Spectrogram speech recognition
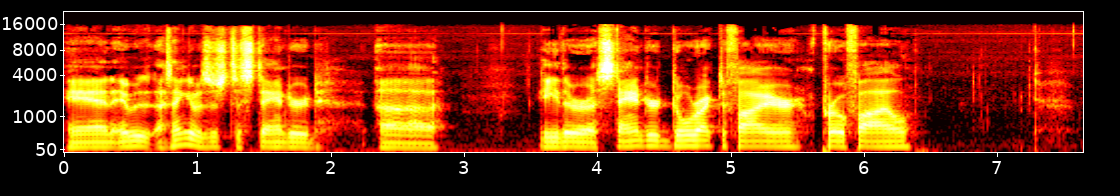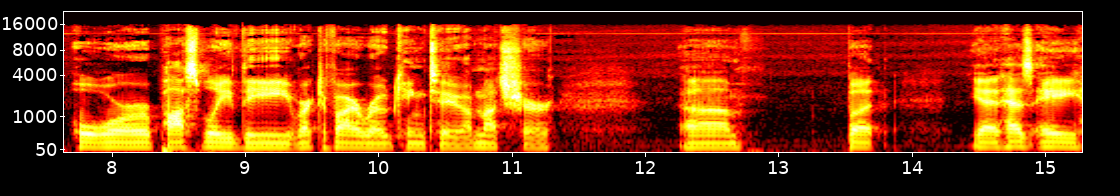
And it was, I think it was just a standard, uh, either a standard dual rectifier profile or possibly the Rectifier Road King 2. I'm not sure. Um, but yeah, it has a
